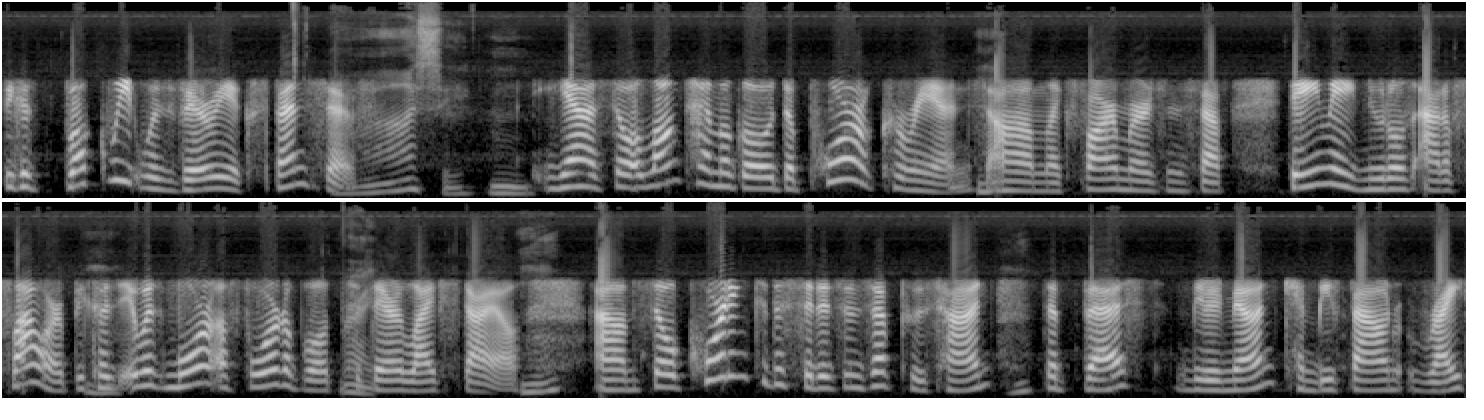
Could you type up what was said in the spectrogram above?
because buckwheat was very expensive. Ah, I see. うん、Yeah, so a long time ago, the poor Koreans, um, like farmers and stuff, they made noodles out of flour because it was more affordable to Right. their lifestyle. Um, so, according to the citizens of Busan, the best milmyeon can be found right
